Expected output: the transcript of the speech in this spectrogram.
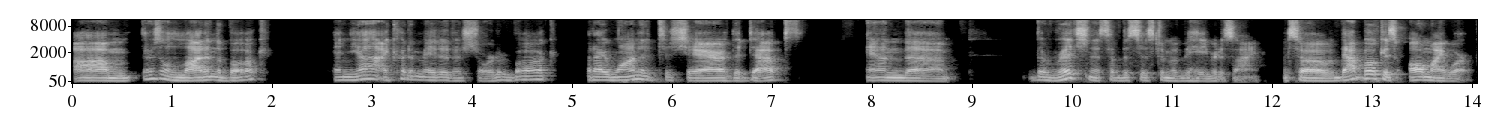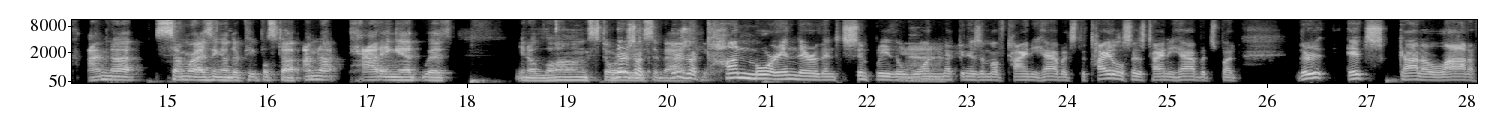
Um, there's a lot in the book. And yeah, I could have made it a shorter book, but I wanted to share the depth and the, the richness of the system of behavior design. And so that book is all my work. I'm not summarizing other people's stuff. I'm not padding it with you know long stories there's a, about there's a ton more in there than simply the yeah. one mechanism of tiny habits the title says tiny habits but there it's got a lot of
